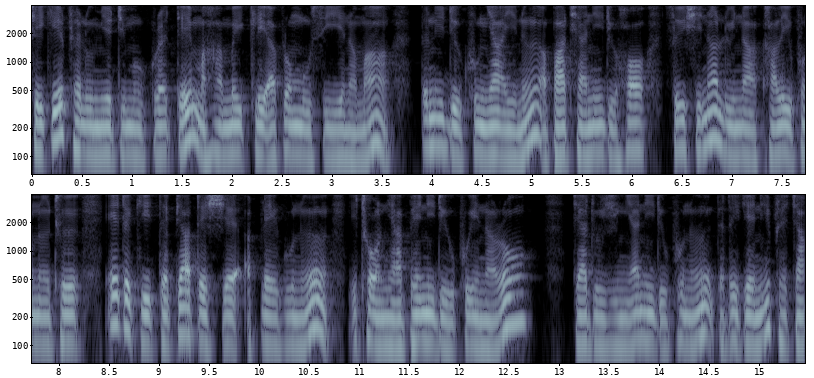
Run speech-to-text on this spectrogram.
ထေကေဖရလူမြေဒီမိုကရက်တေမဟာမိတ်ကလီအပရမှုစီယနမတနီဒူခုညာယနအပါချာနီဒူဟောဆူရှိနလူနာခါလီဖုန်ထအဲတကီတပြတဲ့ရှေအပလေကုနအထောညာဘဲနီဒူဖွေနာရောဂျာဒူရင်ညာနီဒူဖုန်တတေကေနီဖရချာ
